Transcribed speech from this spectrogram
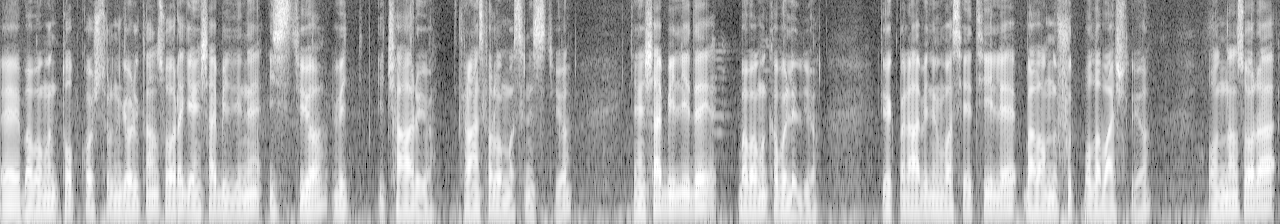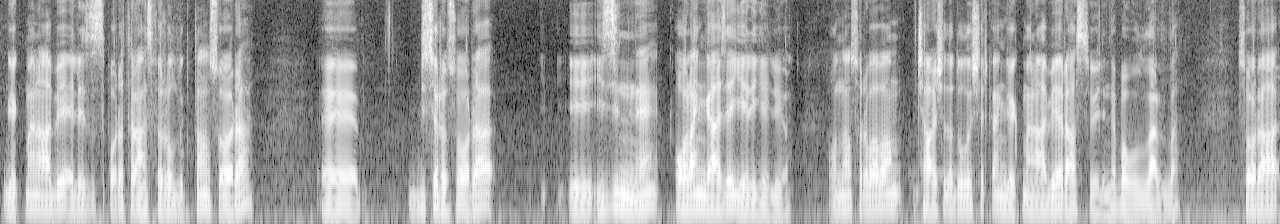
Ee, babamın top koşturduğunu gördükten sonra Gençler Birliği'ne istiyor ve çağırıyor. Transfer olmasını istiyor. Gençler Birliği de babamı kabul ediyor. Gökmen abinin vasiyetiyle babamla futbola başlıyor. Ondan sonra Gökmen abi Elazığ Spor'a transfer olduktan sonra e, bir süre sonra e, izinle Orhan Gazi'ye geri geliyor. Ondan sonra babam çarşıda dolaşırken Gökmen abiye rastlıyor elinde bavullarla. Sonra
